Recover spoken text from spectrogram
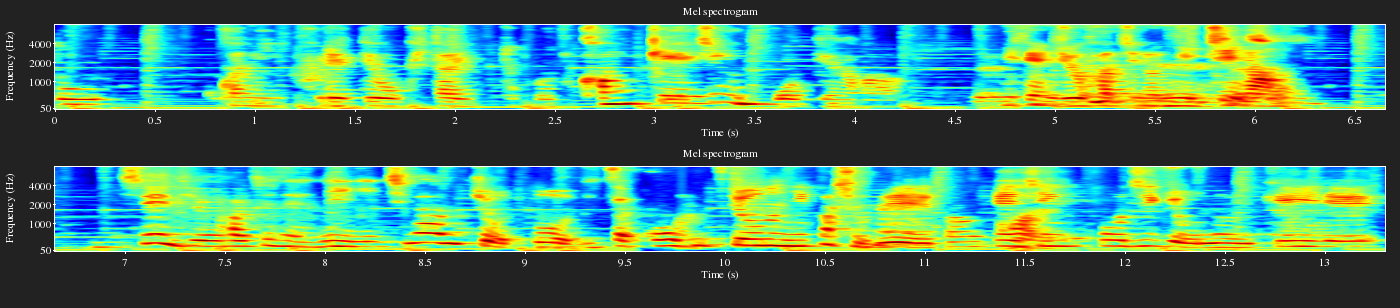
と、他に触れておきたいところ、関係人口っていうのが、2018の日南。2018年に日南町と実は甲府町の2カ所で関係人口事業の受け入れ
